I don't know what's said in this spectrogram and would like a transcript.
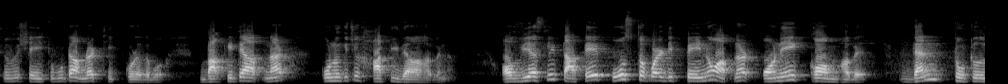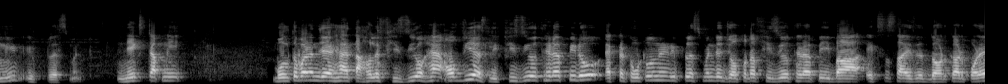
শুধু সেইটুকুটা আমরা ঠিক করে দেবো। বাকিটা আপনার কোনো কিছু হাতি দেওয়া হবে না। অবভিয়াসলি তাতে পোস্ট অপারেটিভ পেইনও আপনার অনেক কম হবে। Then total knee replacement next আপনি বলতে পারেন যে হ্যাঁ তাহলে ফিজিও হ্যাঁ অবভিয়াসলি ফিজিওথেরাপিরও একটা টোটাল রিপ্লেসমেন্টে যতটা ফিজিওথেরাপি বা এক্সারসাইজের দরকার পড়ে,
